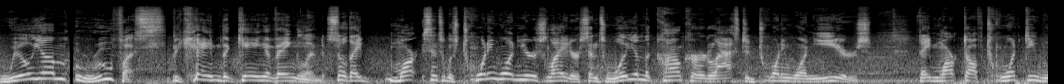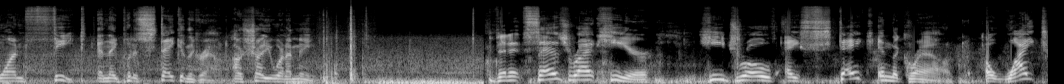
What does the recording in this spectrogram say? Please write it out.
William Rufus became the King of England. So they marked, since it was 21 years later, since William the Conqueror lasted 21 years, they marked off 21 feet and they put a stake in the ground. I'll show you what I mean. Then it says right here, he drove a stake in the ground, a white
